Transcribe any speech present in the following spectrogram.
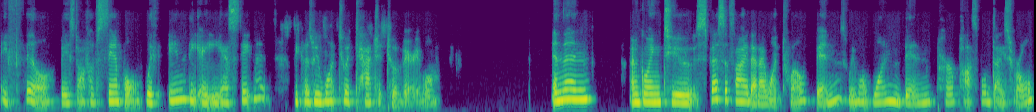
a fill based off of sample within the AES statement because we want to attach it to a variable. And then I'm going to specify that I want 12 bins. We want one bin per possible dice roll.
